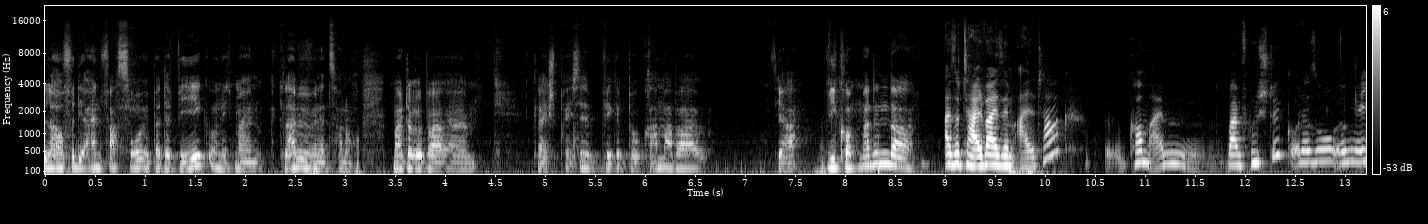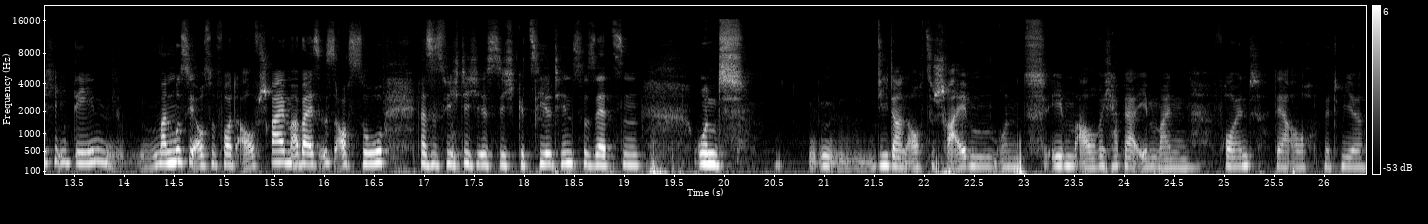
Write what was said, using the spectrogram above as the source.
Laufe die einfach so über den Weg? Und ich meine, klar, wir werden jetzt zwar noch mal darüber ähm, gleich sprechen, wegen Programm, aber ja, wie kommt man denn da? Also teilweise im Alltag äh, kommen einem beim Frühstück oder so irgendwelche Ideen. Man muss sie auch sofort aufschreiben, aber es ist auch so, dass es wichtig ist, sich gezielt hinzusetzen und mm, die dann auch zu schreiben. Und eben auch, ich habe ja eben einen Freund, der auch mit mir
